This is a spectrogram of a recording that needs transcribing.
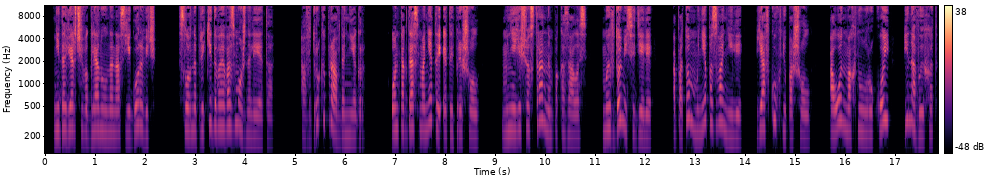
— недоверчиво глянул на нас Егорович, словно прикидывая, возможно ли это. А вдруг и правда негр? Он тогда с монетой этой пришел. Мне еще странным показалось. Мы в доме сидели, а потом мне позвонили. Я в кухню пошел, а он махнул рукой и на выход.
